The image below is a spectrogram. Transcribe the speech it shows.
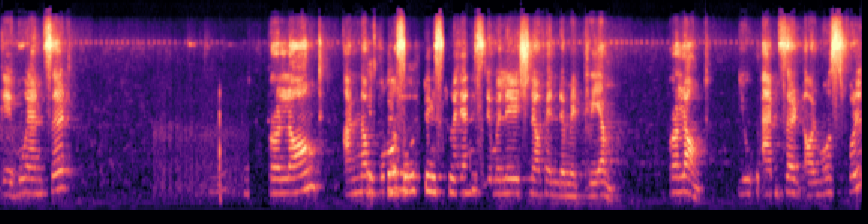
Okay, who answered? Prolonged unopposed estrogen stimulation of endometrium. Prolonged. You answered almost full.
